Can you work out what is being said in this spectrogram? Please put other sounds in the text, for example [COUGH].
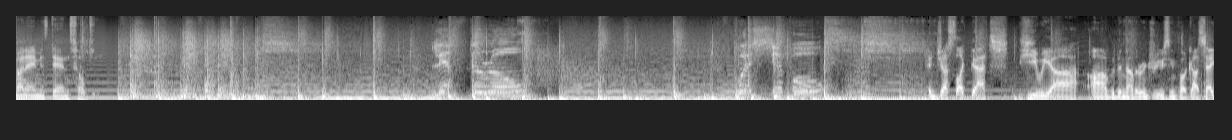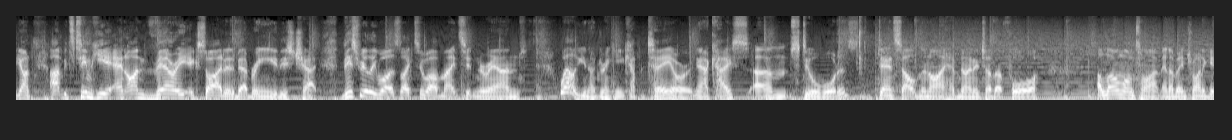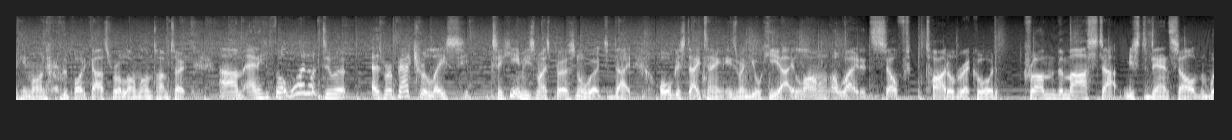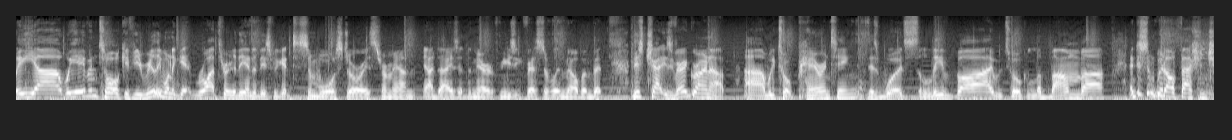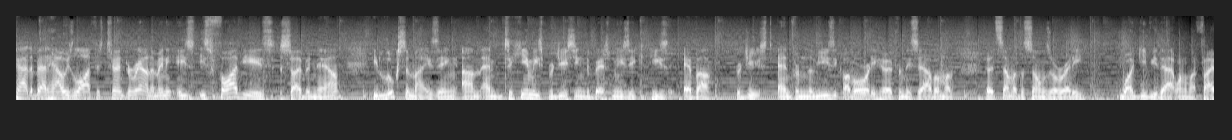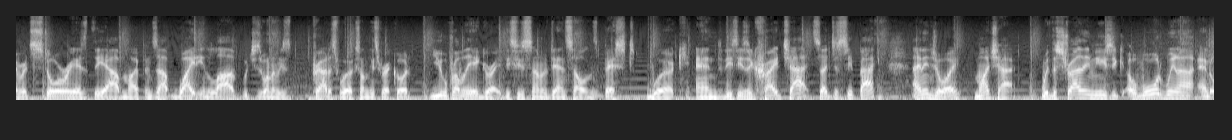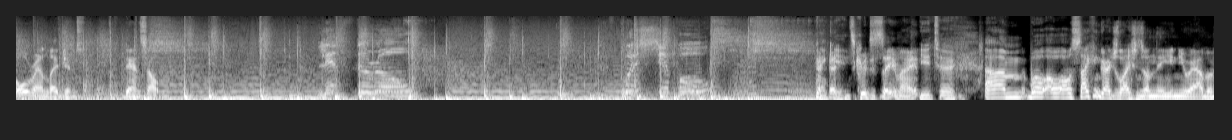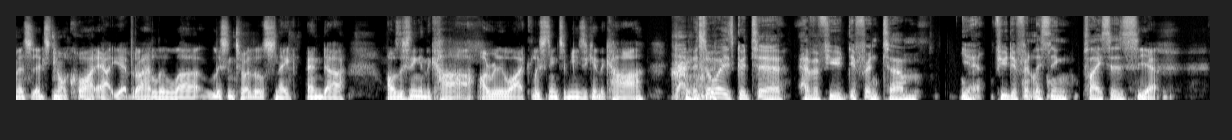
My name is Dan Sultan. Lift the rope. Push and pull. And just like that, here we are uh, with another introducing podcast. How you going? Um, it's Tim here, and I'm very excited about bringing you this chat. This really was like two old mates sitting around, well, you know, drinking a cup of tea, or in our case, um, still waters. Dan Sultan and I have known each other for a long, long time, and I've been trying to get him on [LAUGHS] the podcast for a long, long time too. Um, and he thought, why not do it as we're about to release to him his most personal work to date. August 18 is when you'll hear a long awaited self titled record from the master, Mr. Dan Sultan. We uh, we even talk, if you really want to get right through to the end of this, we get to some war stories from our, our days at the Meredith Music Festival in Melbourne. But this chat is very grown up. Uh, we talk parenting, there's words to live by, we talk La Bamba, and just some good old fashioned chat about how his life has turned around. I mean, he's, he's five years sober now. He looks amazing, um, and to him, he's producing the best music he's ever produced. And from the music I've already heard from this album, I've heard some of the songs already. Won't give you that. One of my favorites. Story as the album opens up. Wait in Love, which is one of his proudest works on this record. You'll probably agree this is some of Dan Sultan's best work, and this is a great chat. So just sit back and enjoy my chat with Australian Music Award winner and all round legend, Dan Sultan. Thank you. [LAUGHS] It's good to see you, mate. you too. Um, well, I'll, I'll say congratulations on the new album. It's it's not quite out yet, but I had a little uh, listen to a little sneak, and uh, I was listening in the car. I really like listening to music in the car. [LAUGHS] it's always good to have a few different, um, yeah, a few different listening places. Yeah,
